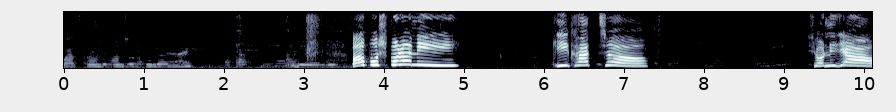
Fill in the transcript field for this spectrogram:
আর ও, পুষ্পরানী! কি খাচ্ছ? শনি, যাও।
